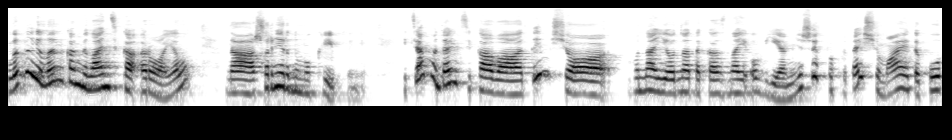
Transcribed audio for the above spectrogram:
Лита ялинка Міланська Royal на шарнірному кріпленні. І ця модель цікава тим, що вона є одна така з найоб'ємніших, попри те, що має таку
